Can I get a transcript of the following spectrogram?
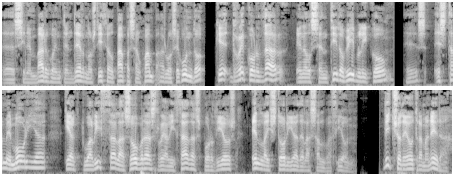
eh, sin embargo, entender, nos dice el Papa San Juan Pablo II, que recordar en el sentido bíblico Es esta memoria que actualiza las obras realizadas por Dios en la historia de la salvación. Dicho de otra manera,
